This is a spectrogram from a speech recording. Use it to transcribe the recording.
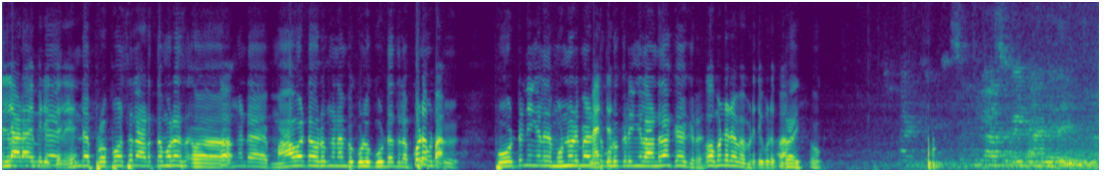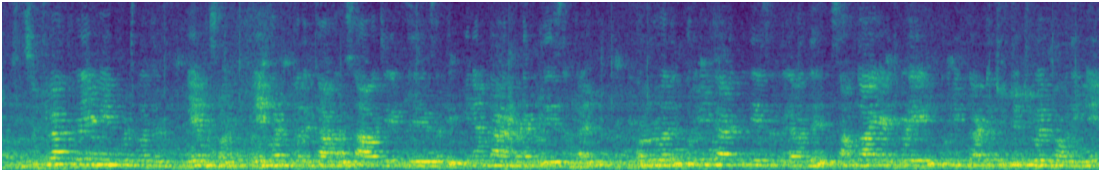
எல்லா இடமும் இருக்குது. இந்த ப்ரொபோசல் அடுத்த முறை மாவட்ட ஒருங்கிணைப்பு குழு கூட்டத்துல கொடுப்பா. போட்டு நீங்கள் முன்னுரிமை. கொடுக்குறீங்களான்னு தான் கேட்குறேன் முன்னுரிமைப்படுத்தி கொடுப்பேன் அடுத்து சுற்றுலா சார்ந்தது சுற்றுலாத்துறையை மேம்படுத்துவதற்காக சாவச்சேரி இனம் காணப்பட்ட பிரதேசங்கள் ஒன்று வந்து குருவிக்காடு பிரதேசத்தில் வந்து சமுதாய அடிப்படையில் குருவிக்காட்டு சுற்றுச்சூழல் பகுதியை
